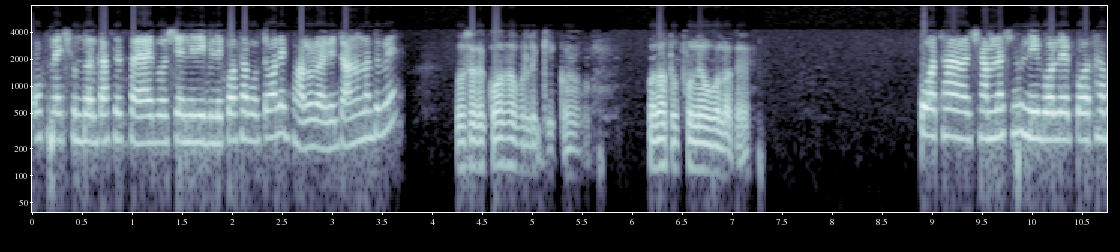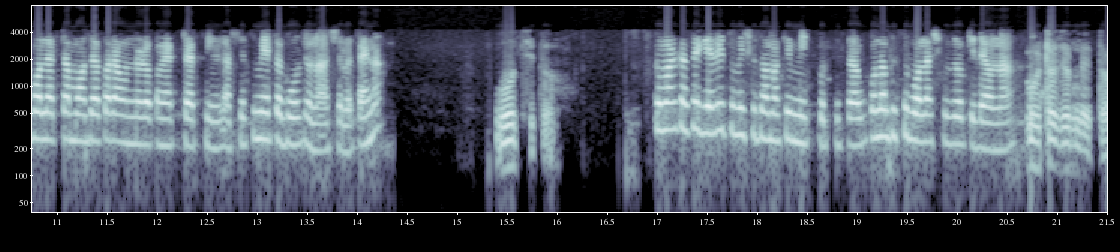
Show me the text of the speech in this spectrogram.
ওখানে সুন্দর গাছের ছায়ায় বসে নিরিবিলি কথা বলতে অনেক ভালো লাগে জানো না তুমি? তোর সাথে কথা বলে কি করব? কথা তো ফোনেও বলা যায়। কথা সামনাসামনি বলে কথা বলে একটা মজা করা অন্যরকম একটা ফিল আসে। তুমি এটা বোঝো না আসলে তাই না? বুঝছি তো। তোমার কাছে গেলে তুমি শুধু আমাকে মিট করতে চাও। কোনো কিছু বলার সুযোগই দাও না। ওটার জন্যই তো।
